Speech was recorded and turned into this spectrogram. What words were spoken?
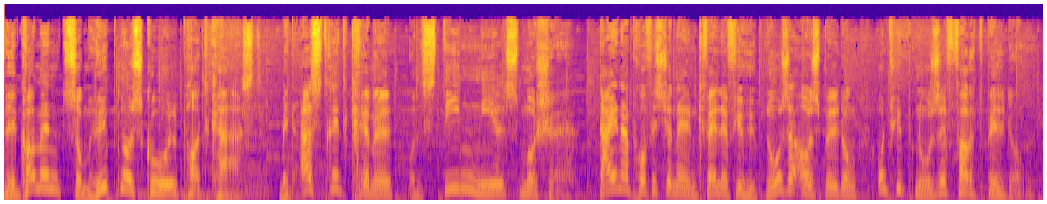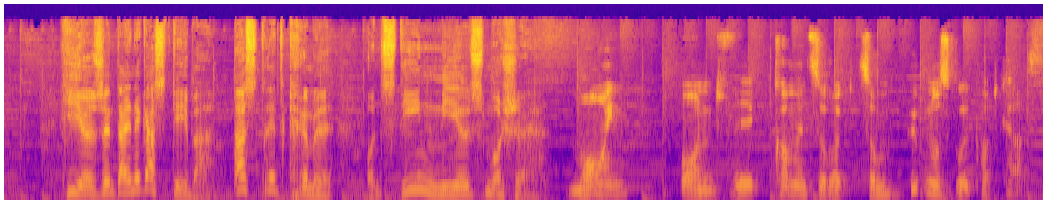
Willkommen zum Hypnoschool Podcast mit Astrid Krimmel und Steen Niels Musche, deiner professionellen Quelle für Hypnoseausbildung und Hypnosefortbildung. Hier sind deine Gastgeber Astrid Krimmel und Steen Niels Musche. Moin und willkommen zurück zum Hypnoschool Podcast.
